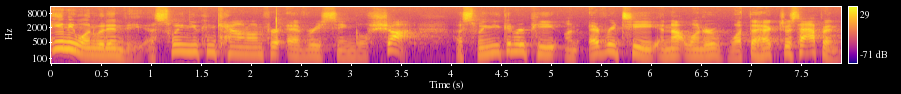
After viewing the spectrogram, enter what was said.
anyone would envy, a swing you can count on for every single shot a swing you can repeat on every tee and not wonder what the heck just happened.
